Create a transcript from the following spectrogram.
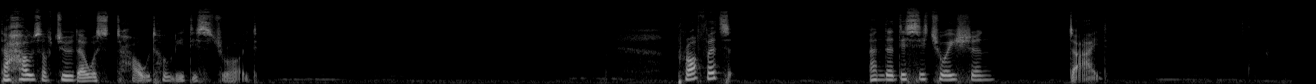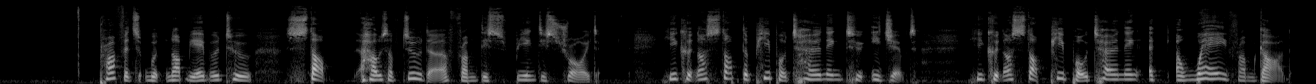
The house of Judah was totally destroyed. Prophets under this situation died prophets would not be able to stop house of Judah from dis- being destroyed. He could not stop the people turning to Egypt. He could not stop people turning a- away from God.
